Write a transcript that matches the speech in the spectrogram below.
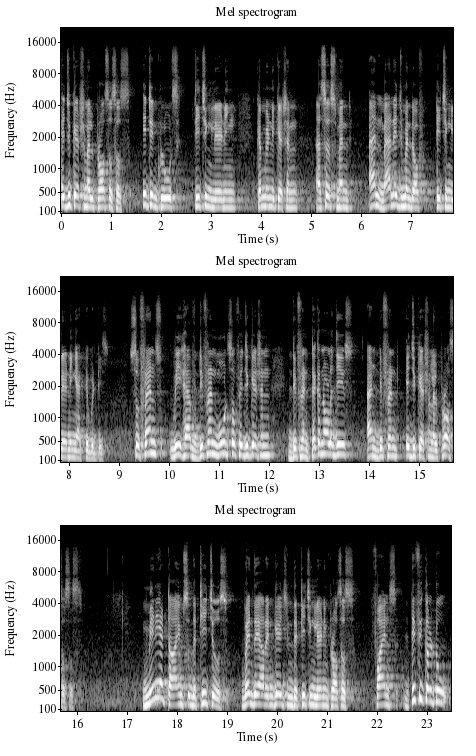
educational processes, it includes teaching, learning, communication, assessment, and management of teaching learning activities. So friends, we have different modes of education, different technologies, and different educational processes. Many a times the teachers, when they are engaged in the teaching learning process, finds difficult to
